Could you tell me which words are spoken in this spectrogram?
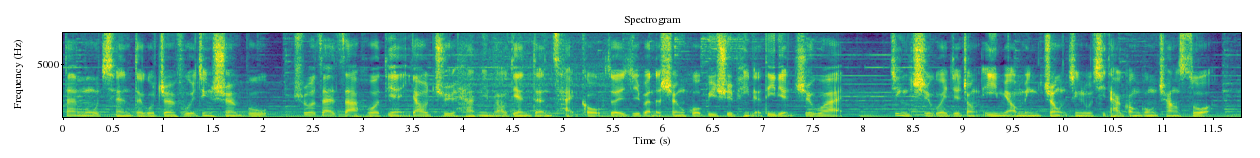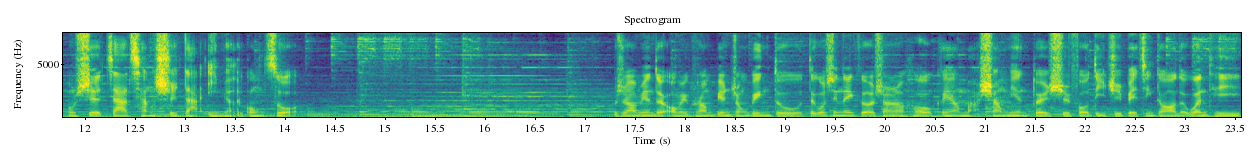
但目前德国政府已经宣布，除了在杂货店、药局和面包店等采购最基本的生活必需品的地点之外，禁止未接种疫苗民众进入其他公共场所，同时也加强施打疫苗的工作。知道面对 Omicron 变种病毒，德国新内阁上任后更要马上面对是否抵制北京冬奥的问题。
